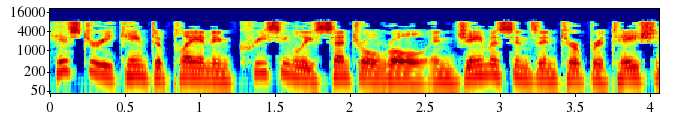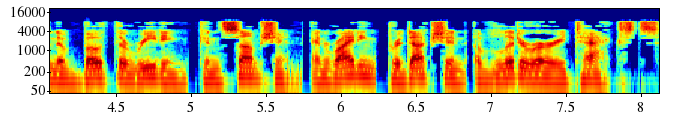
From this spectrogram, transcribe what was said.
History came to play an increasingly central role in Jameson's interpretation of both the reading consumption and writing production of literary texts.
